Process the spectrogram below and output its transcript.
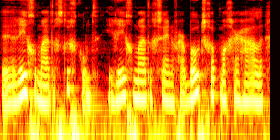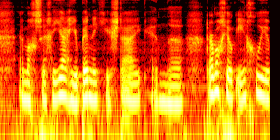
uh, regelmatig terugkomt. Die regelmatig zijn of haar boodschap mag herhalen. En mag zeggen: Ja, hier ben ik, hier sta ik. En uh, daar mag je ook in groeien.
